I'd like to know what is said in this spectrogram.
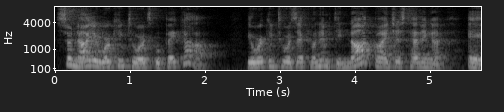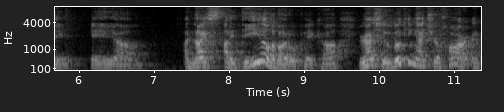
So now you're working towards upekkha. You're working towards equanimity, not by just having a a a um, a nice ideal about upekkha, you're actually looking at your heart and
